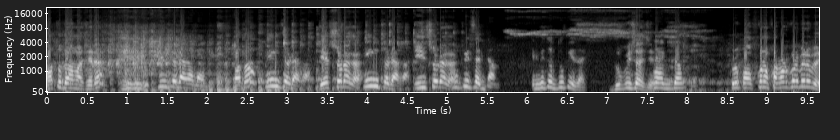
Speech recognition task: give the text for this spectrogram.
কত দাম আছে এটা? তিনশো টাকা দাম। কত? তিনশো টাকা। দেড়শো টাকা? তিনশো টাকা। তিনশো টাকা? দু পিসের দাম। এর ভিতর দু পিস আছে। দু পিস আছে? একদম। পুরো পপকর্ন ফটফট করে বেরোবে?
